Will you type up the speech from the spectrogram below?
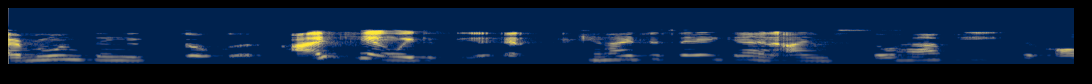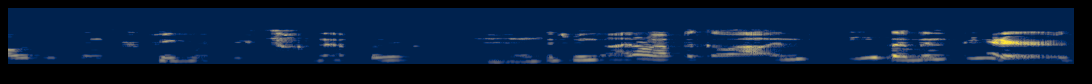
everyone's saying it's so good. I can't wait to see it. And can I just say again, I'm so happy that all of these things are being released on Netflix. Mhm. Which means I don't have to go out and see them in theaters.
